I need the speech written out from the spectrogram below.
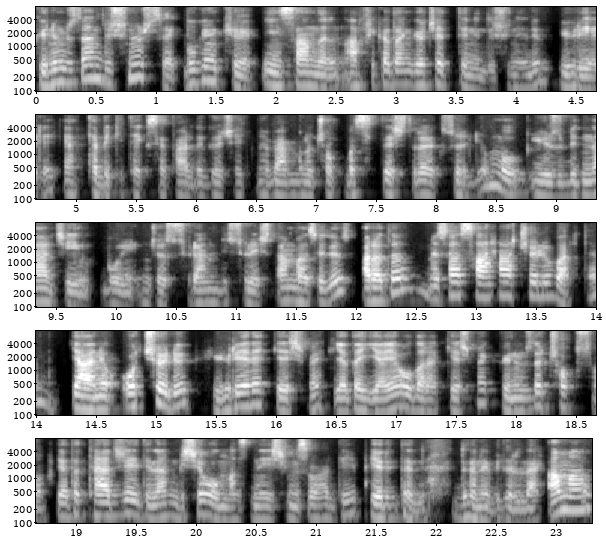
günümüzden düşünürsek bugünkü insanların Afrika'dan göç ettiğini düşünelim yürüyerek. Yani, tabii ki tek seferde göç etmiyor. Ben bunu çok basitleştirerek söylüyorum. Bu yüz binlerce yıl boyunca süren bir süreçten bahsediyoruz. Arada mesela Sahra Çölü var, değil mi? Yani o çölü yürüyerek geçmek ya da yaya olarak geçmek günümüzde çok zor ya da tercih edilen bir şey olmaz, ne işimiz var deyip geri dön dönebilirler. Ama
